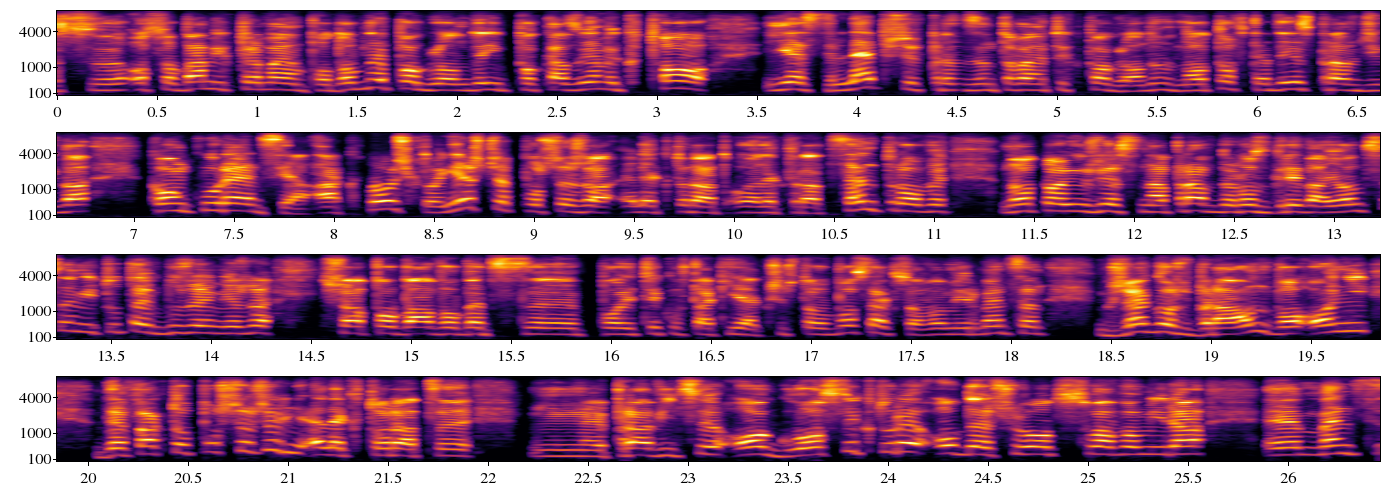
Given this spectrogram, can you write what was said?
z osobami, które mają podobne poglądy i pokazujemy, kto jest lepszy w prezentowaniu tych poglądów, no to wtedy jest prawdziwa konkurencja. A ktoś, kto jeszcze poszerza elektorat o elektorat centrowy, no to już jest naprawdę rozgrywającym i tutaj w dużej mierze szapoba wobec e, polityków takich jak Krzysztof Bosak, Sławomir Mencen, Grzegorz Braun, bo oni de facto poszerzyli elektorat e, prawicy o głosy, które odeszły od Sławomira e, Menc,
